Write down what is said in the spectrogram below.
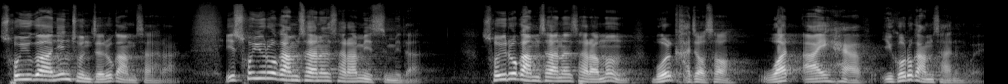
소유가 아닌 존재로 감사하라. 이 소유로 감사하는 사람이 있습니다. 소유로 감사하는 사람은 뭘 가져서 what I have 이거로 감사하는 거예요.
